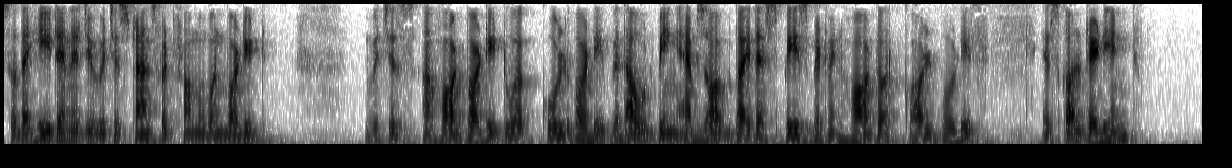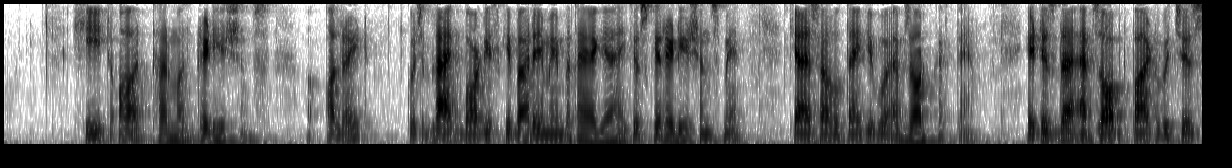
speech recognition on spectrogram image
so the heat energy which is transferred from one body which is a hot body to a cold body without being absorbed by the space between hot or cold bodies is called radiant heat or thermal radiations all right कुछ ब्लैक बॉडीज़ के बारे में बताया गया है कि उसके रेडिएशंस में क्या ऐसा होता है कि वो एब्जॉर्ब करते हैं it is the absorbed part which is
